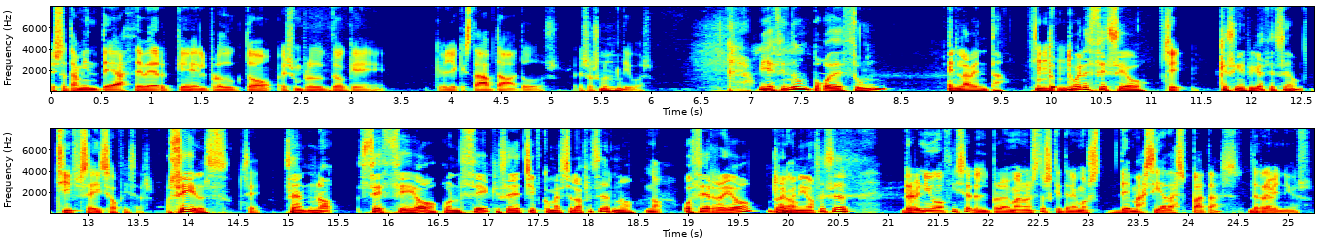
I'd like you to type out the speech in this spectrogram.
eso también te hace ver que el producto es un producto que, oye, que está adaptado a todos esos colectivos. Y haciendo un poco de zoom en la venta. tú, eres CSO. Sí. ¿Qué significa CSO? Chief Sales Officer. Sales. Sí. O sea, no, CCO con C, que sería Chief Commercial Officer, no. No. O CRO, Revenue Officer. Revenue Officer, el problema nuestro es que tenemos demasiadas patas de revenues.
